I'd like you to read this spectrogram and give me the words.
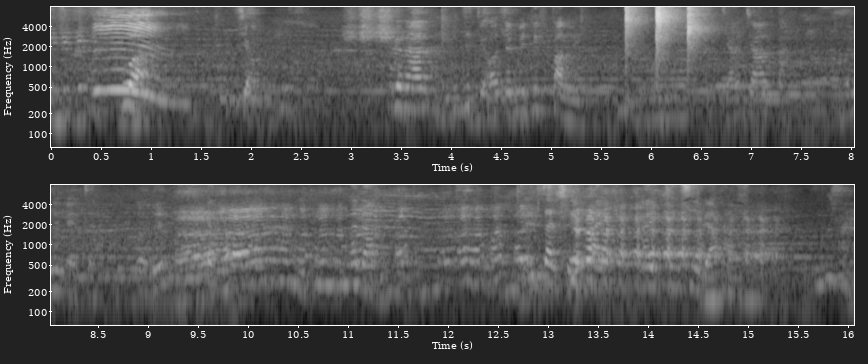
哇，脚，跟他自己在面地放哩，讲讲打，我们那边讲，我们，那个，暂时开开机器不要看。你不想拿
